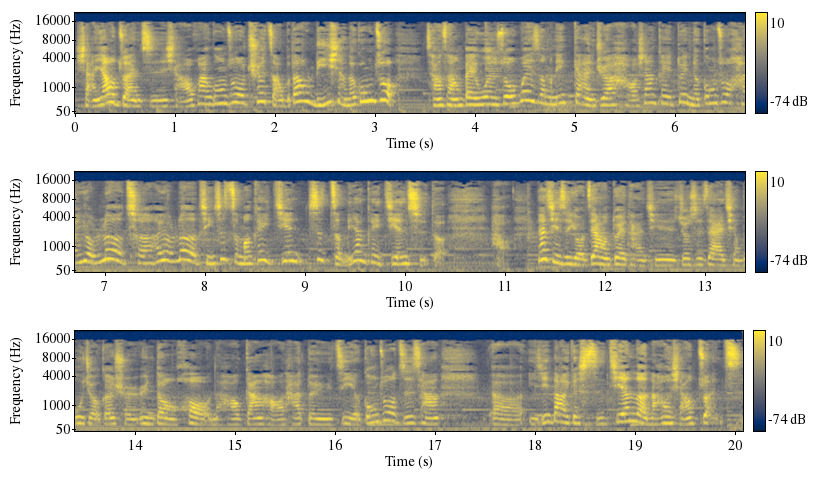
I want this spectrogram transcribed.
想要转职，想要换工作，却找不到理想的工作，常常被问说，为什么你感觉好像可以对你的工作很有热忱、很有热情，是怎么可以坚，是怎么样可以坚持的？好，那其实有这样的对谈，其实就是在前不久跟学运动后，然后刚好他对于自己的工作职场，呃，已经到一个时间了，然后想要转职，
